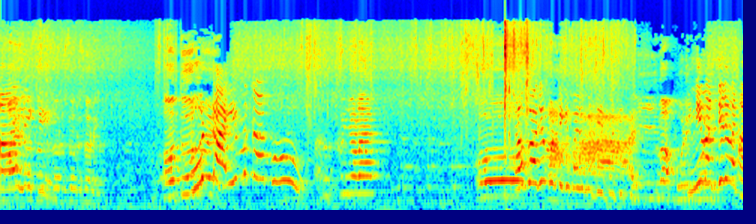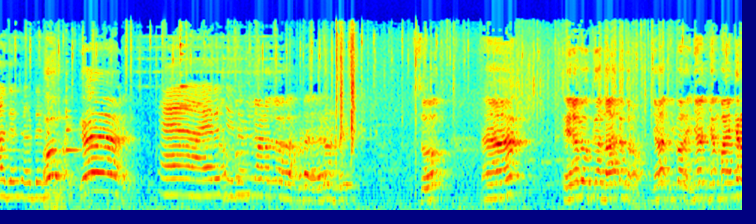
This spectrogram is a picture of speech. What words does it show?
വായിലേക്ക്. സോറി സോറി ഓ ഓ ടൈം അത് കുഞ്ഞോളെ സോ ഏനെ വെക്കുക നാല് വെക്കണോ? ഞാൻ ഈ പറയും ഞാൻ ഞാൻ ഭയങ്കര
